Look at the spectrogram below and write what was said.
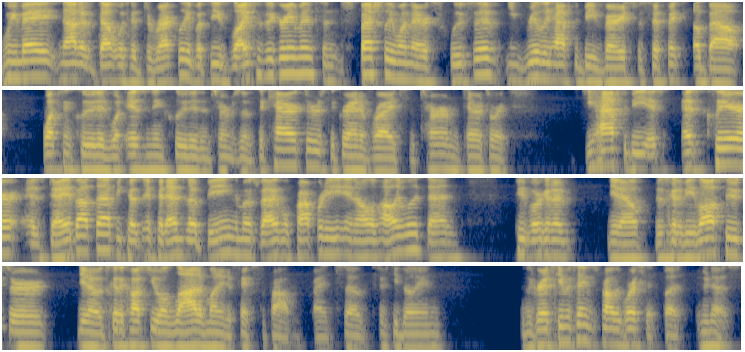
we may not have dealt with it directly, but these license agreements, and especially when they're exclusive, you really have to be very specific about what's included, what isn't included in terms of the characters, the grant of rights, the term, the territory. You have to be as, as clear as day about that because if it ends up being the most valuable property in all of Hollywood, then people are going to you know, there's going to be lawsuits or, you know, it's going to cost you a lot of money to fix the problem, right? So 50 billion in the grand scheme of things is probably worth it, but who knows?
